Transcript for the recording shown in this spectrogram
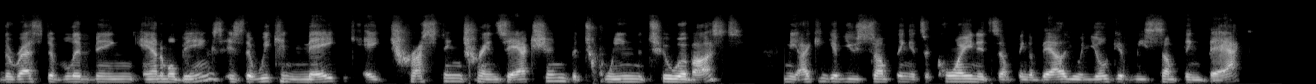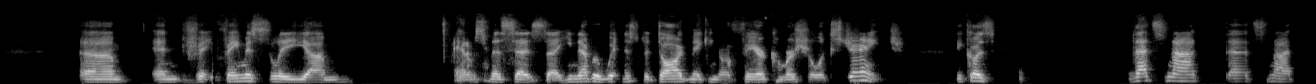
the rest of living animal beings is that we can make a trusting transaction between the two of us. I mean, I can give you something, it's a coin, it's something of value, and you'll give me something back. Um, and famously, um, Adam Smith says uh, he never witnessed a dog making a fair commercial exchange because that's not that's not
